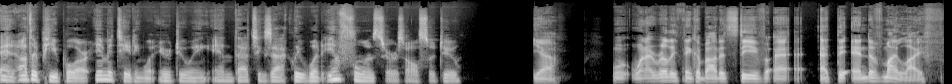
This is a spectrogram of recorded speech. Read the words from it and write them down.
and other people are imitating what you're doing. And that's exactly what influencers also do. Yeah. When I really think about it, Steve, at the end of my life,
